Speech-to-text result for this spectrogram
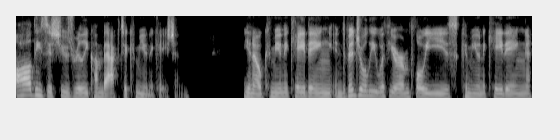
all these issues really come back to communication. You know, communicating individually with your employees, communicating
